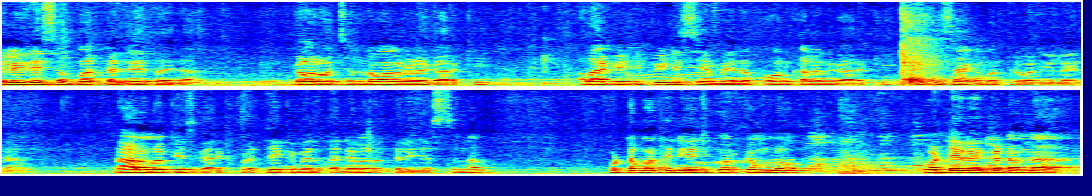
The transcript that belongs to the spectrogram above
తెలుగుదేశం పార్టీ అధినేత అయిన గౌరవ చంద్రబాబు నాయుడు గారికి అలాగే డిప్యూటీ సీఎం అయిన పవన్ కళ్యాణ్ గారికి ఐటీ శాఖ మంత్రి వర్యులైన నారా లోకేష్ గారికి ప్రత్యేకమైన ధన్యవాదాలు తెలియజేస్తున్నాం. పుట్టపర్తి నియోజకవర్గంలో వడ్డే వెంకటన్న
